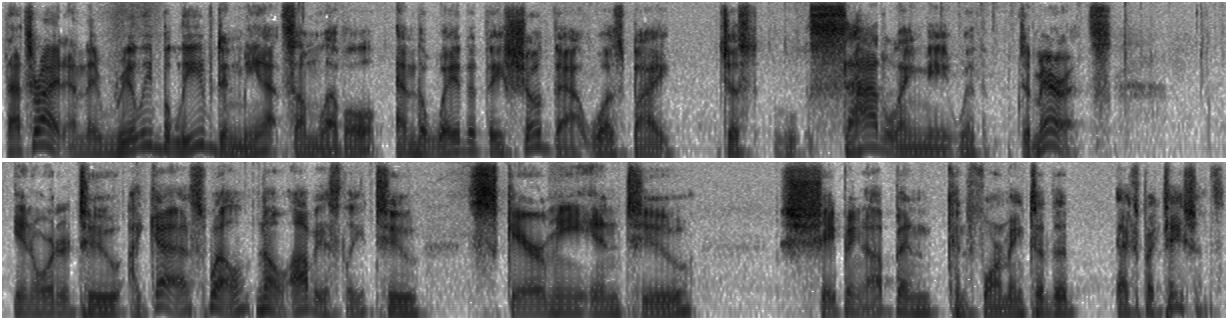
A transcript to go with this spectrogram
That's right. And they really believed in me at some level. And the way that they showed that was by just saddling me with demerits in order to, I guess, well, no, obviously, to scare me into shaping up and conforming to the expectations.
